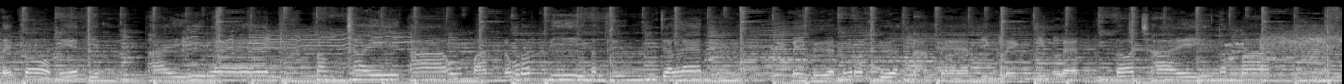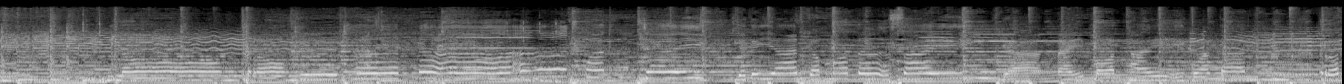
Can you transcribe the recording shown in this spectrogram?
แต่ก็เมดอินไทยแลนด์ต้องใช้เท้าปั่นรถพี่มันถึงจะแล่น ไม่เหมือนรถเครื่องต่างแดนยิ่งเล่งยิ่งแล่นเพราะใช้น้ำมันลองตรองดูเถิดนะควันใจจักรยานกับมอเตอร์ไซค์อย่างไหนปลอดภัยกว่ากัน รถ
